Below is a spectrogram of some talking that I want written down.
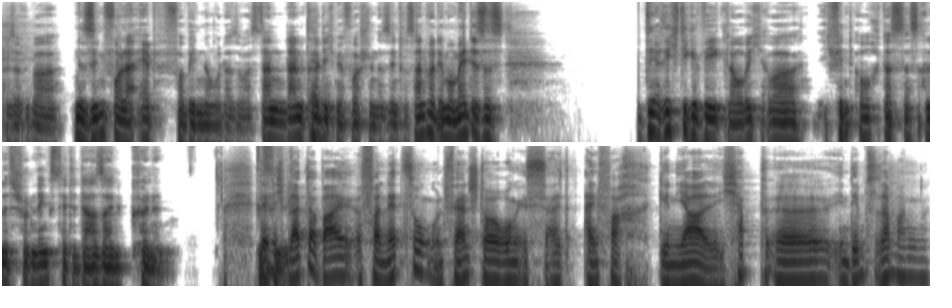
Also über eine sinnvolle App-Verbindung oder sowas. Dann, dann könnte ja. ich mir vorstellen, dass es interessant wird. Im Moment ist es der richtige Weg, glaube ich. Aber ich finde auch, dass das alles schon längst hätte da sein können. Denn ich bleib dabei, Vernetzung und Fernsteuerung ist halt einfach genial. Ich habe äh, in dem Zusammenhang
